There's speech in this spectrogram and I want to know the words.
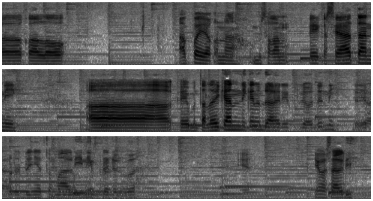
uh, kalau apa ya kena misalkan kayak kesehatan nih. Uh, kayak bentar lagi kan ini kan udah hari periode nih dari Iya. periodenya Tumali ini periode gua. Ya ya Mas Aldi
